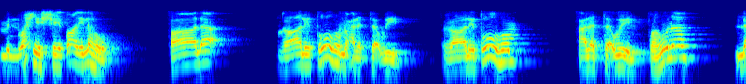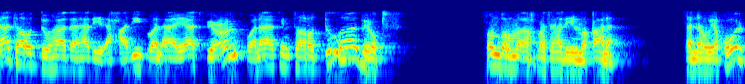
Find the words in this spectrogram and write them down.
من وحي الشيطان له. قال غالطوهم على التأويل. غالطوهم على التأويل. فهنا لا تردوا هذا هذه الأحاديث والآيات بعنف ولكن تردوها بلطف. انظر ما أخبث هذه المقالة. أنه يقول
